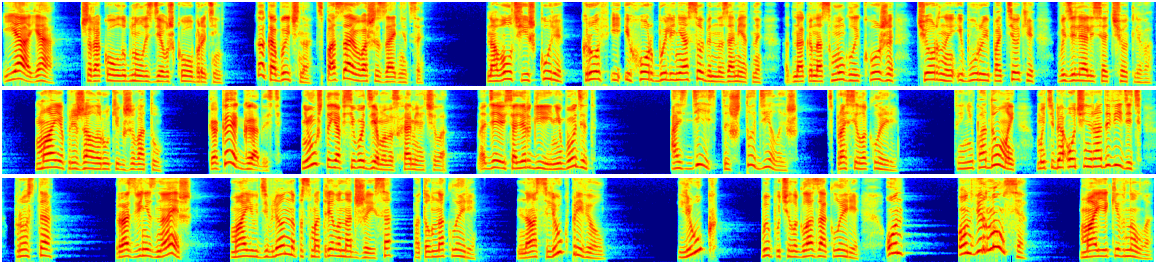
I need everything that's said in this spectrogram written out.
«Я, я. широко улыбнулась девушка-оборотень. «Как обычно, спасаю ваши задницы». На волчьей шкуре кровь и ихор были не особенно заметны, однако на смуглой коже черные и бурые подтеки выделялись отчетливо. Майя прижала руки к животу. «Какая гадость! Неужто я всего демона схомячила? Надеюсь, аллергии не будет?» «А здесь ты что делаешь?» — спросила Клэри. «Ты не подумай, мы тебя очень рады видеть, просто...» «Разве не знаешь?» Майя удивленно посмотрела на Джейса, потом на Клэри. «Нас Люк привел. «Люк?» — выпучила глаза Клэри. «Он... он вернулся!» Майя кивнула.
